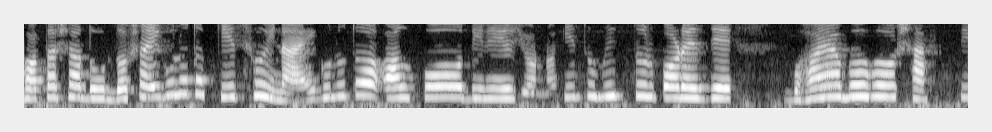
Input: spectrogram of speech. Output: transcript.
হতাশা, দুর্দশা, এগুলো তো কিছুই না, এগুলো তো অল্প দিনের জন্য। কিন্তু মৃত্যুর পরে যে ভয়াবহ শাস্তি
